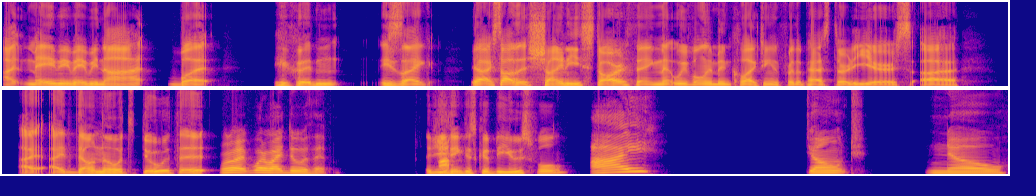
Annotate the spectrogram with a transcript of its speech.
I maybe, maybe not, but he couldn't he's like, Yeah, I saw this shiny star thing that we've only been collecting for the past thirty years. Uh I I don't know what to do with it. What do I, what do I do with it? Do you I- think this could be useful? I don't know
